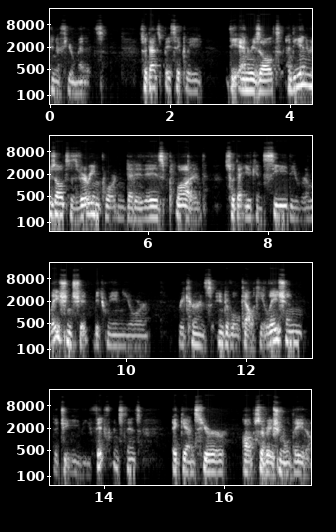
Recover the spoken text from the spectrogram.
in a few minutes. So that's basically the end result. And the end result is very important that it is plotted so that you can see the relationship between your recurrence interval calculation, the GEV fit, for instance, against your observational data.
